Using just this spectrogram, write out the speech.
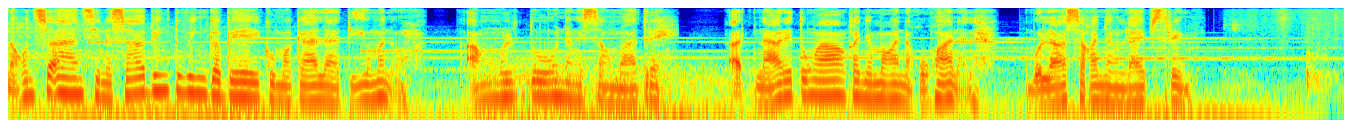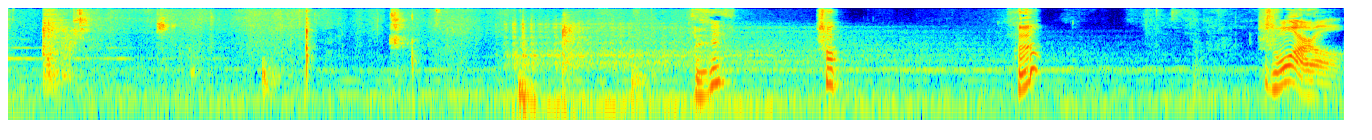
na kung saan sinasabing tuwing gabi ay gumagala at umano ang multo ng isang madre At narito nga ang kanyang mga nakuhanan mula sa kanyang live stream. 哎，说，嗯，这什么玩意儿啊？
